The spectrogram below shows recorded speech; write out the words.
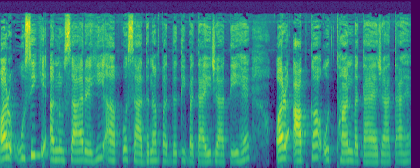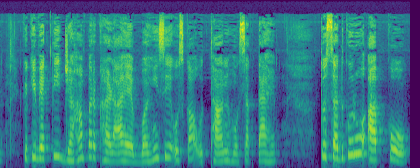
और उसी के अनुसार ही आपको साधना पद्धति बताई जाती है और आपका उत्थान बताया जाता है। क्योंकि व्यक्ति जहाँ पर खड़ा है, वहीं से उसका उत्थान हो सकता है। तो सदगुरु आपको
